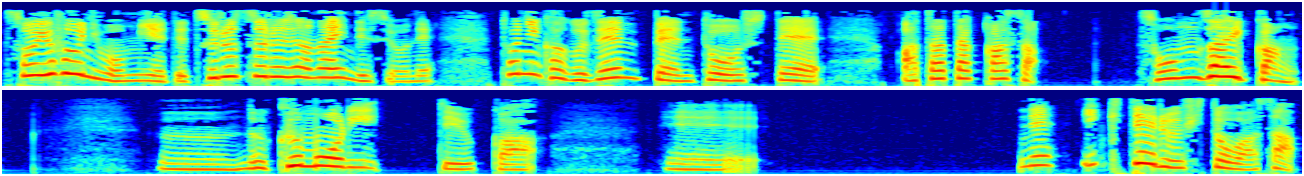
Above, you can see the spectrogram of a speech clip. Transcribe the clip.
そういう風にも見えてツルツルじゃないんですよね。とにかく全編通して、温かさ、存在感、うーん、ぬくもりっていうか、えー、ね、生きてる人はさ、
